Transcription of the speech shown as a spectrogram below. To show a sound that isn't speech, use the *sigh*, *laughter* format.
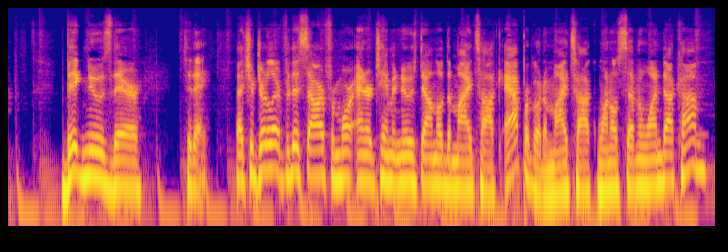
big news there today. That's your dirt alert for this hour. For more entertainment news, download the My Talk app or go to mytalk1071.com.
